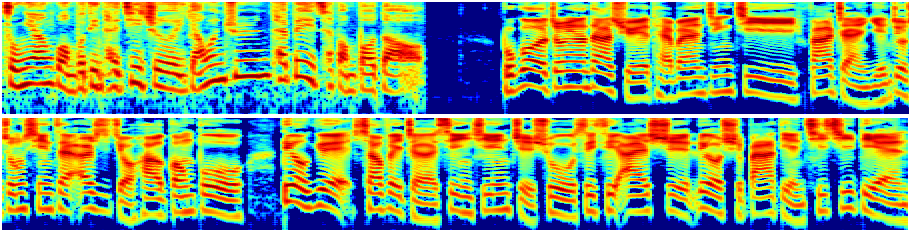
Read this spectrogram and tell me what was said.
中央广播电台记者杨文君台北采访报道。不过，中央大学台湾经济发展研究中心在二十九号公布，六月消费者信心指数 （CCI） 是六十八点七七点，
